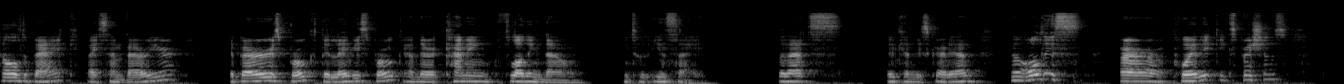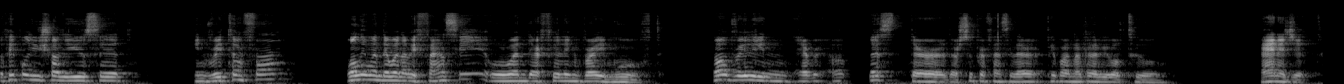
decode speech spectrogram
held back by some barrier. The barriers broke, the levees broke, and they're coming flooding down into the inside. So that's you can describe it. And you know, all these are poetic expressions. So people usually use it in written form only when they want to be fancy or when they're feeling very moved. Not really in every unless they're they're super fancy. There, people are not going to be able to manage it,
